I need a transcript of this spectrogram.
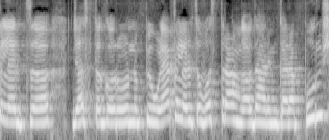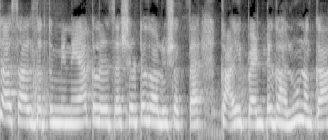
कलरचं जास्त करून पिवळ्या कलरचं वस्त्र अंगावर धारण करा. पुरुष असाल तर तुम्ही निळ्या कलरचा शर्ट घालू शकता. काळी पॅन्ट घालू नका.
